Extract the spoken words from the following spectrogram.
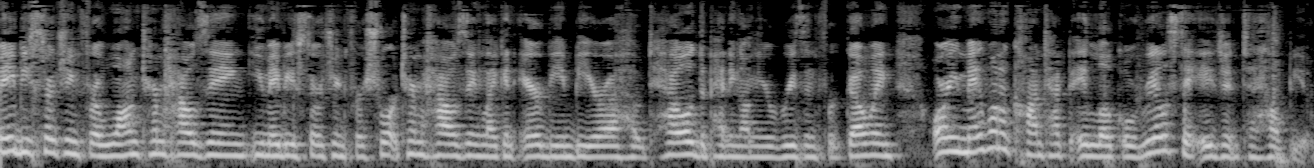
may be searching for long-term housing. You may be searching for short-term housing like an Airbnb or a hotel, depending on your reason for going, or you may want to contact a local real estate agent to help you.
